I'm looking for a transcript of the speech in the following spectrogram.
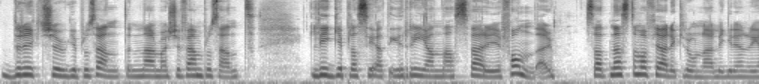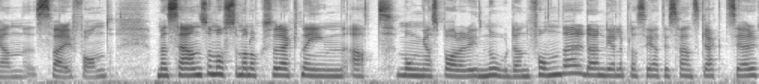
drygt 20%, närmare 25% ligger placerat i rena Sverigefonder. Så att nästan var fjärde krona ligger i en ren Sverigefond. Men sen så måste man också räkna in att många sparar i Nordenfonder där en del är placerat i svenska aktier.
